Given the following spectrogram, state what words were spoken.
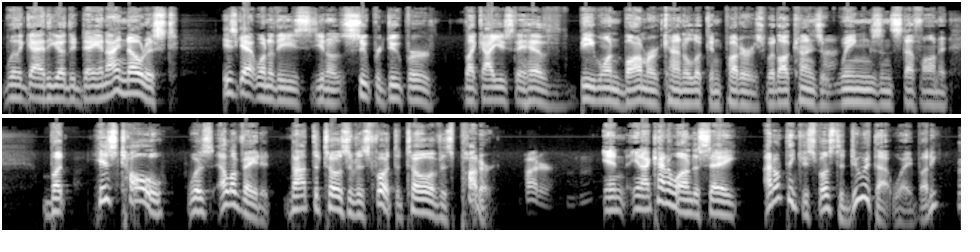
with a guy the other day, and I noticed he's got one of these, you know, super duper, like I used to have B 1 bomber kind of looking putters with all kinds of uh-huh. wings and stuff on it. But his toe was elevated, not the toes of his foot, the toe of his putter. Putter. And, and I kind of wanted to say, I don't think you're supposed to do it that way, buddy.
